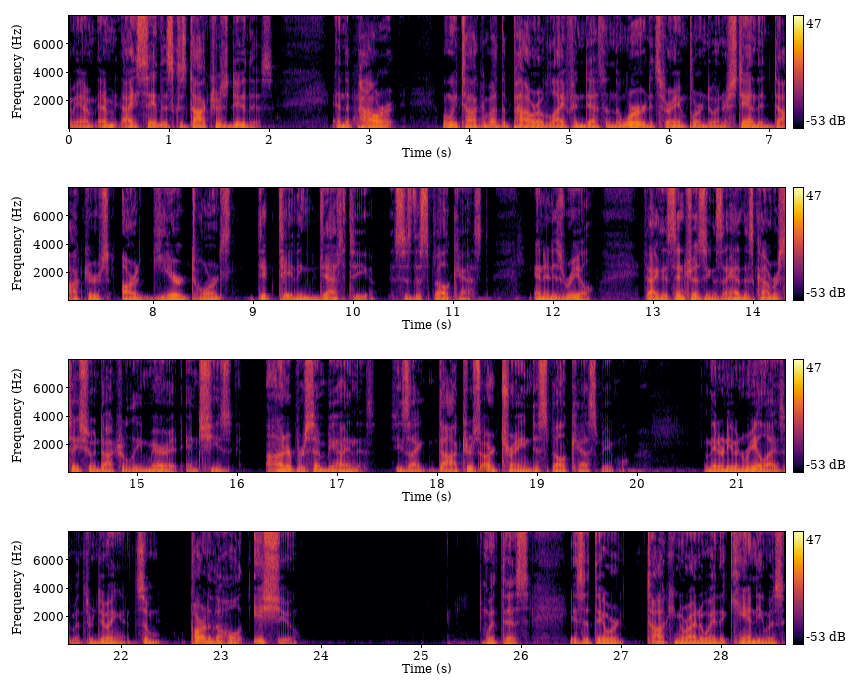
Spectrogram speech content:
I mean, I'm, I'm, i say this because doctors do this, and the power when we talk about the power of life and death in the word, it's very important to understand that doctors are geared towards dictating death to you. This is the spellcast, and it is real. In fact, it's interesting because I had this conversation with Dr. Lee Merritt, and she's 100% behind this. She's like, doctors are trained to spellcast people, and they don't even realize it, but they're doing it. So part of the whole issue with this is that they were talking right away that Candy was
